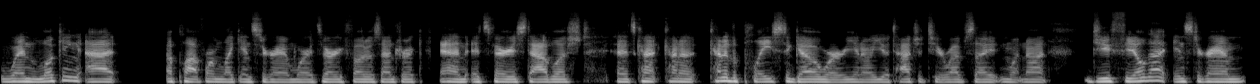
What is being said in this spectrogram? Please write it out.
when looking at a platform like Instagram where it's very photocentric and it's very established and it's kind of kind of kind of the place to go where you know you attach it to your website and whatnot, do you feel that Instagram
